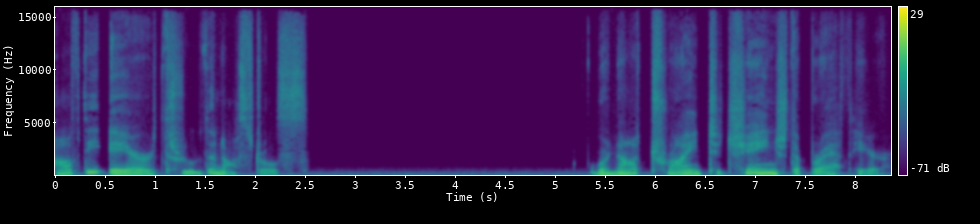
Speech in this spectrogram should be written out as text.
of the air through the nostrils. We're not trying to change the breath here.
